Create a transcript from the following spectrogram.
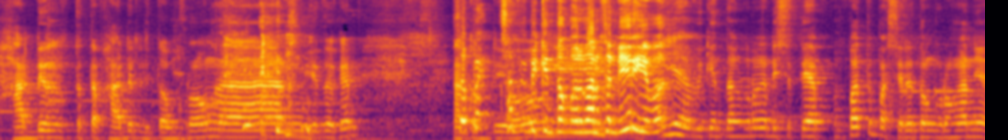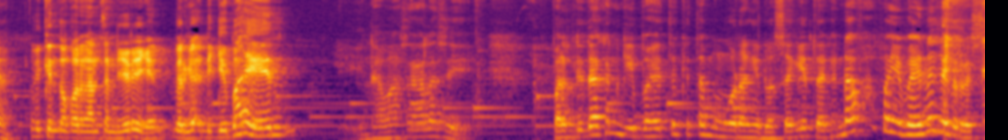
hadir tetap hadir di tongkrongan gitu kan Sampai Takut sampai bikin tongkrongan sendiri, Pak. iya bikin tongkrongan di setiap tempat tuh pasti ada tongkrongannya Bikin tongkrongan sendiri kan, biar gak digibahin. nggak masalah sih paling tidak kan gibah itu kita mengurangi dosa kita kan nggak apa-apa gibahin aja terus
